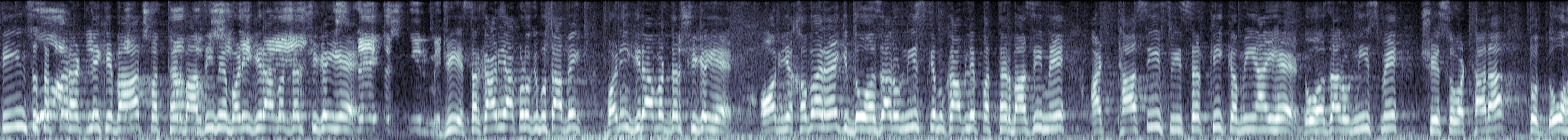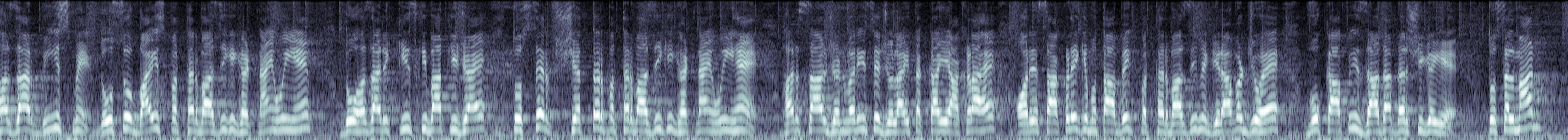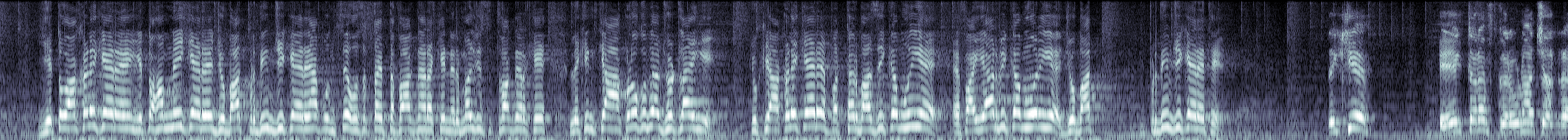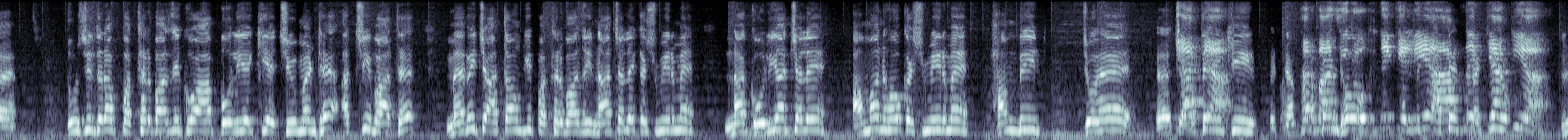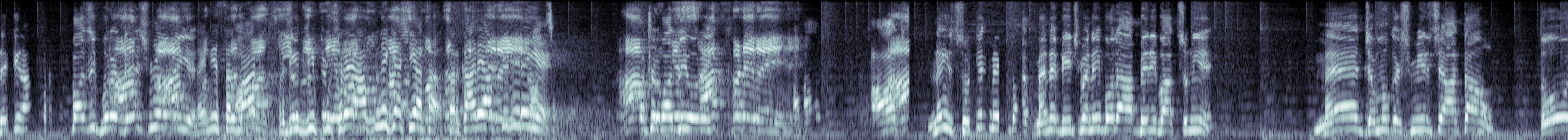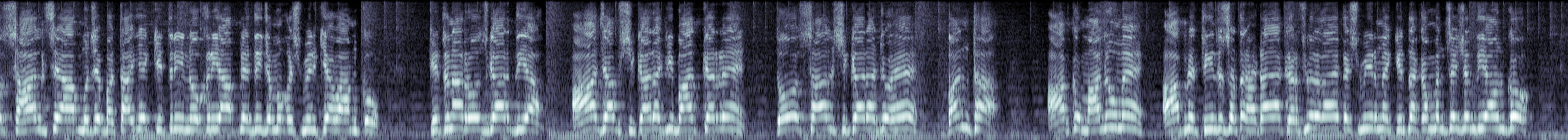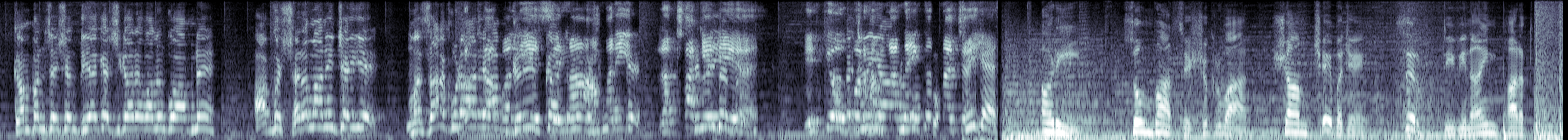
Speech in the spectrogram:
तीन सौ सत्तर हटने के बाद पत्थरबाजी में बड़ी गिरावट दर्ज की गई है। जी सरकारी आंकड़ों के मुताबिक बड़ी गिरावट दर्ज की गई है। और यह खबर है कि 2019 के मुकाबले पत्थरबाजी में 88 फ़ीसद की कमी आई है। 2019 में 618 तो 2020 में 222 पत्थरबाजी की घटनाएँ हुई हैं। 2021 की बात की जाए तो सिर्फ़ छिहत्तर पत्थरबाजी की घटनाएँ हुई हैं। हर साल जनवरी से जुलाई तक का यह आंकड़ा है और इस आंकड़े के मुताबिक पत्थरबाजी में गिरावट जो है, वो काफ़ी ज़्यादा दर्ज की गई है। तो सलमान ये तो आंकड़े कह रहे हैं, ये तो हम नहीं कह रहे जो बात प्रदीप जी कह रहे हैं, आप उनसे हो सकता है इतफाक ना रखें, निर्मल जी से इतफाक ना रखें, लेकिन क्या आंकड़ों को भी आप झुटलाएँगे? क्योंकि आंकड़े कह रहे हैं, पत्थरबाजी कम हुई है, एफआईआर भी कम हो रही है, जो बात प्रदीप जी कह रहे थे। देखिए, एक तरफ़ कोरोना चल रहा है, दूसरी तरफ़ पत्थरबाजी को आप बोलिए कि अचीवमेंट है, अच्छी बात है। मैं भी चाहता हूँ कि पत्थरबाजी ना चले कश्मीर में, ना गोलियाँ चले, अमन हो कश्मीर में, हम भी जो है चाहते हैं कि पत्थरबाजी रोकने के लिए आपने क्या किया? लेकिन आप पत्थरबाजी पूरे देश में हो रही है। नहीं नहीं सलमान प्रदीप जी पूछ रहे हैं आपने क्या किया था? सरकारें आपकी भी रहे हैं। हैं पत्थरबाजी हो रही साथ खड़े रहे हैं। आज आज नहीं सुनिए मेरी बात मैंने बीच में नहीं बोला आप मेरी बात सुनिए। मैं जम्मू कश्मीर से आता हूँ। दो साल से आप मुझे बताइए कितनी नौकरी आपने दी जम्मू कश्मीर की आवाम को? कितना रोज़गार दिया? आज आप शिकारा की बात कर रहे हैं। दो साल शिकारा जो है बंद था। आपको मालूम है आपने तीन सौ सत्तर हटाया कर्फ्यू लगाया कश्मीर में कितना कंपनसेशन दिया उनको? कंपनसेशन दिया क्या शिकारा वालों को आपने? आपको शर्म आनी चाहिए। मज़ाक उड़ा रहे आप गरीब का हमारी रक्षा के लिए है। इनके ऊपर नहीं, हमला करना ठीक चाहिए। है। अड़ी सोमवार से शुक्रवार शाम छह बजे सिर्फ़ टीवी नाइन भारत। में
